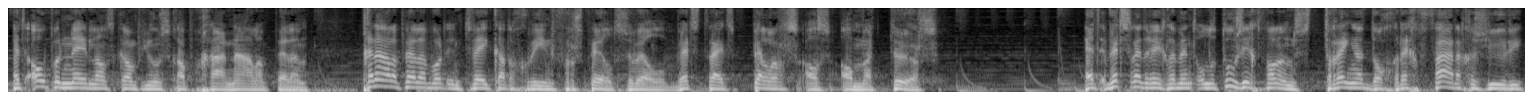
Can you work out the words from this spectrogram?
het Open Nederlands Kampioenschap Garnalenpellen. Garnalenpellen wordt in twee categorieën verspeeld... zowel wedstrijdspellers als amateurs. Het wedstrijdreglement onder toezicht van een strenge, doch rechtvaardige jury...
